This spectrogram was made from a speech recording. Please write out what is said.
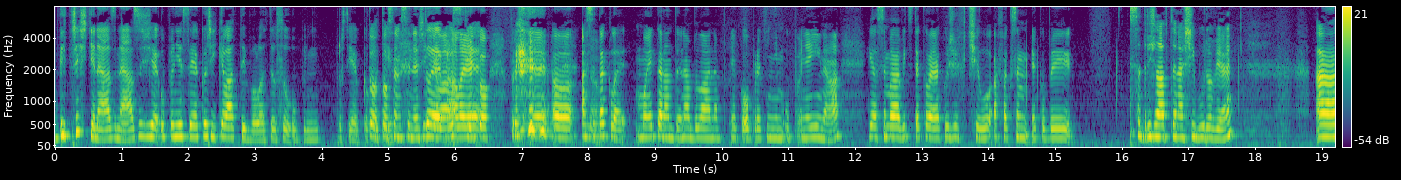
vytřeštěná z nás, že úplně si jako říkala, ty vole, to jsou úplně prostě jako To, to jsem si To je neříkala, prostě- ale jako prostě uh, asi No. takhle. Moje karanténa byla na, jako oproti ním úplně jiná. Já jsem byla víc taková jakože v chillu a fakt jsem jakoby se držela v té naší budově. A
